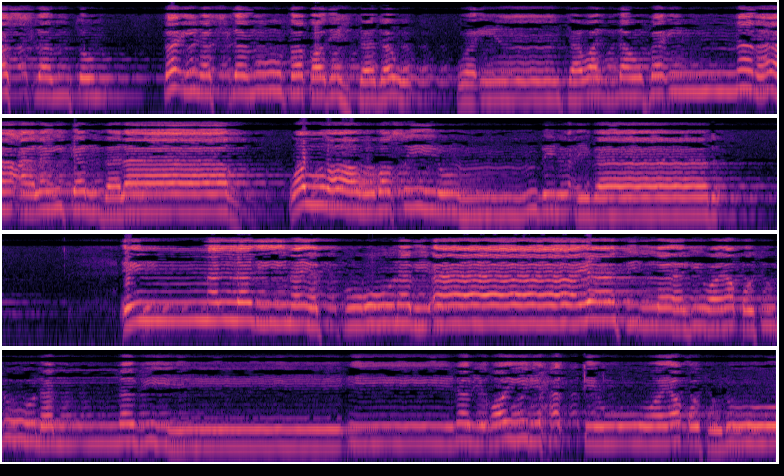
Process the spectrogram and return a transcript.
أسلمتم فإن أسلموا فقد اهتدوا وإن تولوا فإنما عليك البلاغ. والله بصير بالعباد. إن الذين يكفرون بآيات الله ويقتلون النبيين بغير حق ويقتلون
